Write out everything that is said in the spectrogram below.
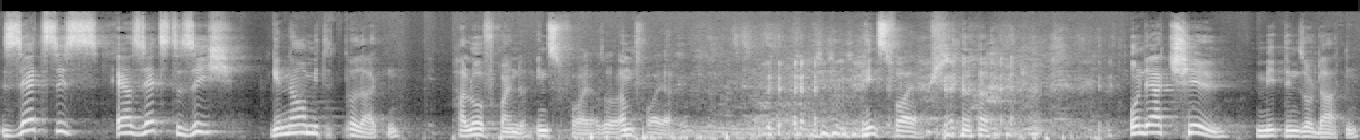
setzte, er setzte sich genau mit den Soldaten. Hallo Freunde, ins Feuer, so am Feuer. ins Feuer. Und er chillt mit den Soldaten.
